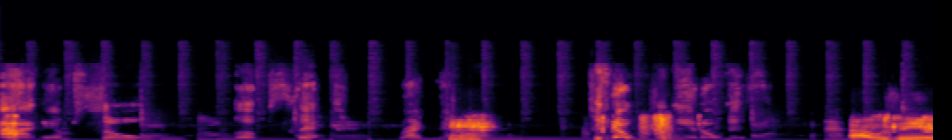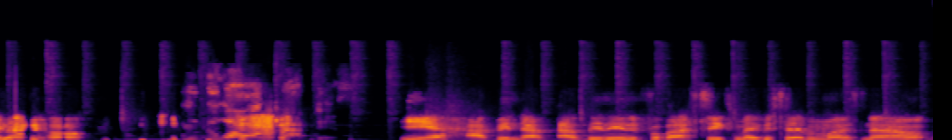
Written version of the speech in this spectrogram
I am so upset right now. Tito, was you in on this? I was in. Uh, You knew all about this. yeah, I've been I've, I've been in it for about six, maybe seven months now.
